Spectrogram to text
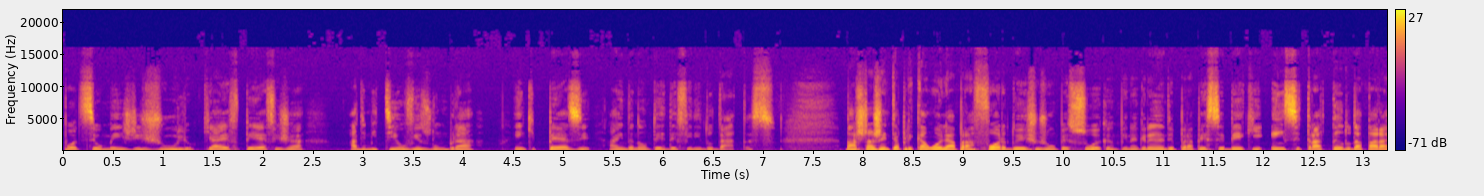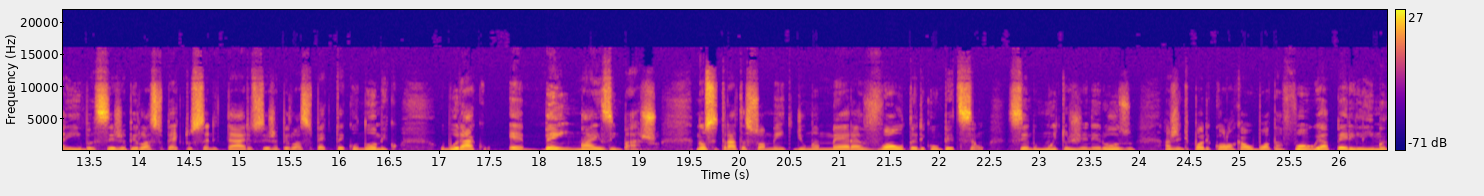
pode ser o mês de julho, que a FPF já admitiu vislumbrar em que pese ainda não ter definido datas. Basta a gente aplicar um olhar para fora do eixo João Pessoa, Campina Grande, para perceber que, em se tratando da Paraíba, seja pelo aspecto sanitário, seja pelo aspecto econômico, o buraco é bem mais embaixo. Não se trata somente de uma mera volta de competição. Sendo muito generoso, a gente pode colocar o Botafogo e a Peri Lima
